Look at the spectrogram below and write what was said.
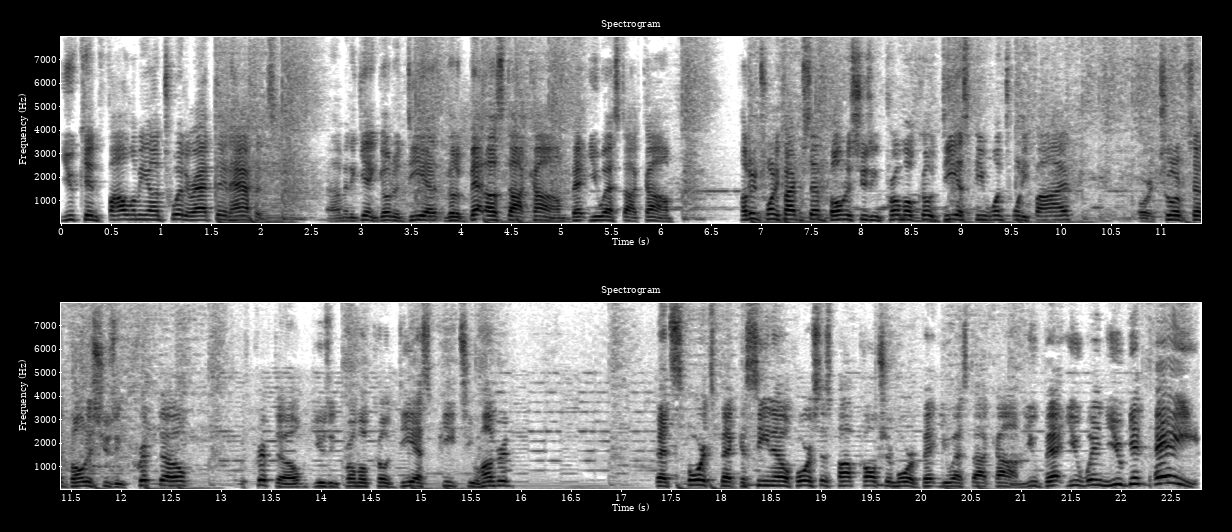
You can follow me on Twitter at That Happens. Um, and again, go to DS, go to betus.com, betus.com. 125% bonus using promo code DSP125 or 200% bonus using crypto with crypto using promo code DSP200. Bet sports, bet casino, horses, pop culture, more at betus.com. You bet, you win, you get paid.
